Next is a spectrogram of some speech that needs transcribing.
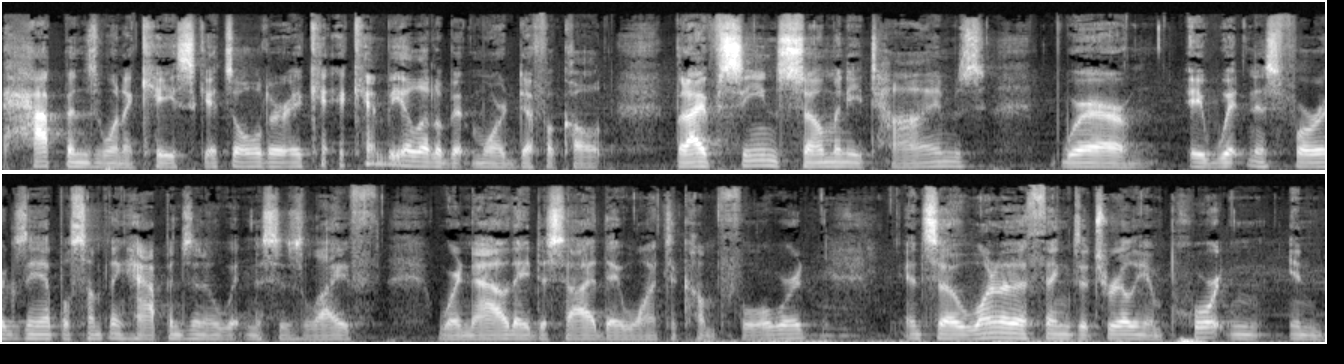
happens when a case gets older, it can, it can be a little bit more difficult. But I've seen so many times where a witness, for example, something happens in a witness's life where now they decide they want to come forward. Mm-hmm and so, one of the things that's really important in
